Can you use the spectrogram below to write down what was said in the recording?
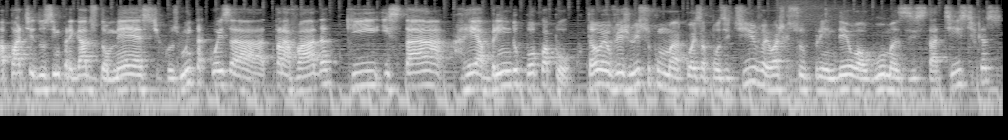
a parte dos empregados domésticos, muita coisa travada que está reabrindo pouco a pouco. Então eu vejo isso como uma coisa positiva, eu acho que surpreendeu algumas estatísticas.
